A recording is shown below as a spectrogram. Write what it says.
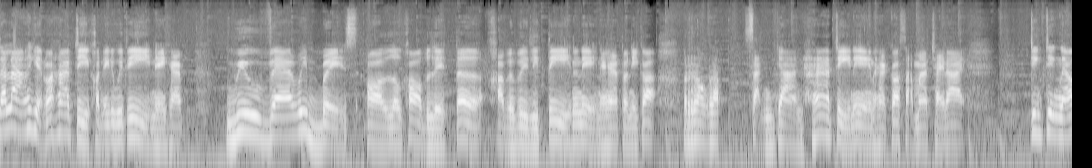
ด้านล่างเขาเขียนว่า 5G connectivity นะครับ will vary based on local operator capability นั่นเองนะฮะ ตัวนี้ก็รองรับสัญญาณ 5G นั่นเองนะฮะ ก็สามารถใช้ได้ จริง ๆ แล้ว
